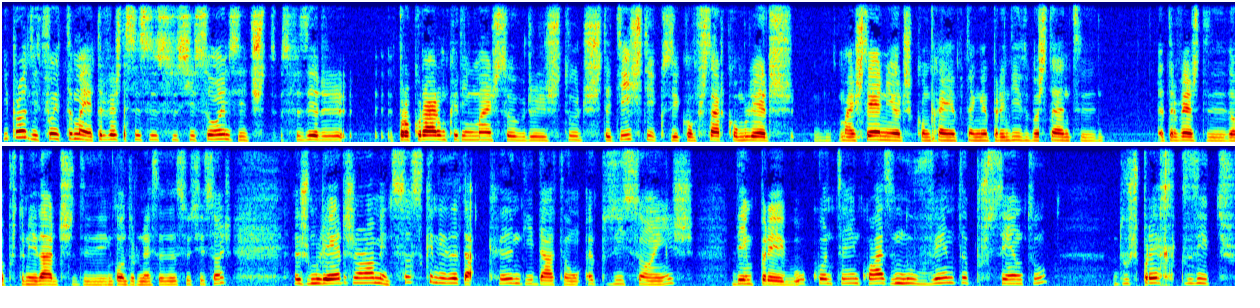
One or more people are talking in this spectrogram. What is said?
E pronto, e foi também através dessas associações e de fazer procurar um bocadinho mais sobre estudos estatísticos e conversar com mulheres mais séniores com quem tenho aprendido bastante através de, de, oportunidades de encontro nessas associações, as mulheres normalmente só se candidata, candidatam a posições de emprego quando têm quase 90% dos pré-requisitos,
